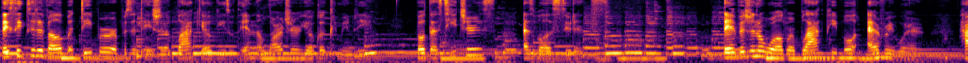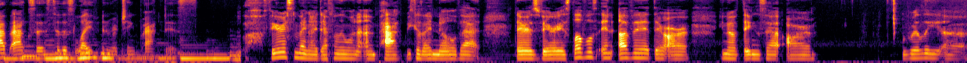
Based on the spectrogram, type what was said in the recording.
They seek to develop a deeper representation of Black yogis within the larger yoga community both as teachers as well as students. They envision a world where Black people everywhere have access to this life enriching practice. Fear is something I definitely want to unpack because I know that there's various levels in of it. There are, you know, things that are really uh,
